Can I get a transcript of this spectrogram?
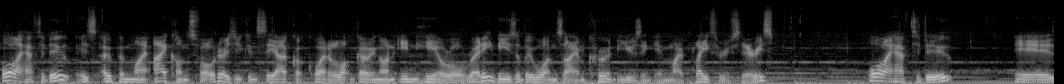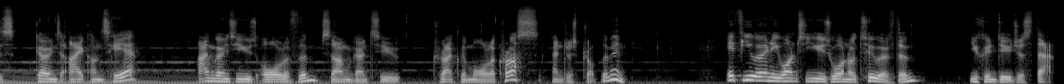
all I have to do is open my icons folder. As you can see, I've got quite a lot going on in here already. These are the ones I am currently using in my playthrough series. All I have to do is go into icons here. I'm going to use all of them. So I'm going to drag them all across and just drop them in. If you only want to use one or two of them, you can do just that.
